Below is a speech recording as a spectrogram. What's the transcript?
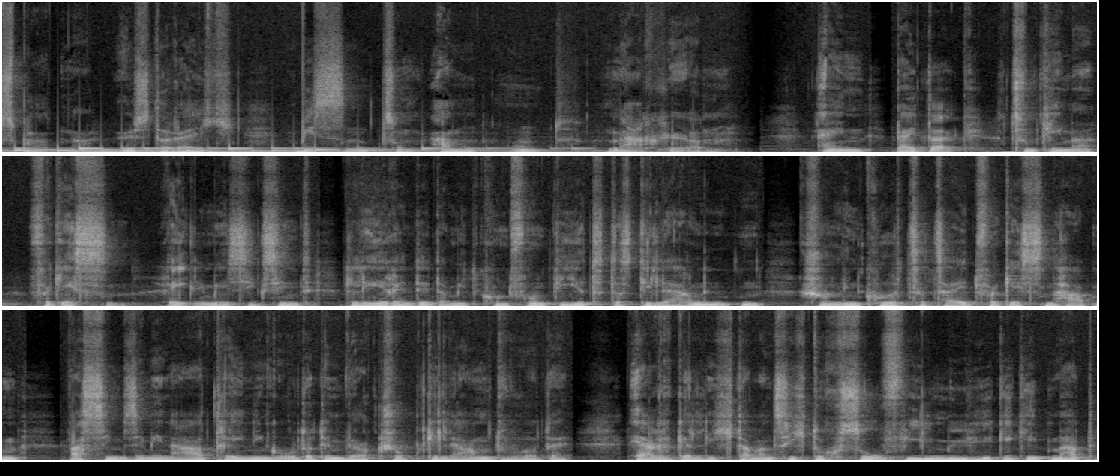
Bildungspartner Österreich Wissen zum An- und Nachhören. Ein Beitrag zum Thema Vergessen. Regelmäßig sind Lehrende damit konfrontiert, dass die Lernenden schon in kurzer Zeit vergessen haben, was im Seminartraining oder dem Workshop gelernt wurde. Ärgerlich, da man sich doch so viel Mühe gegeben hat,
